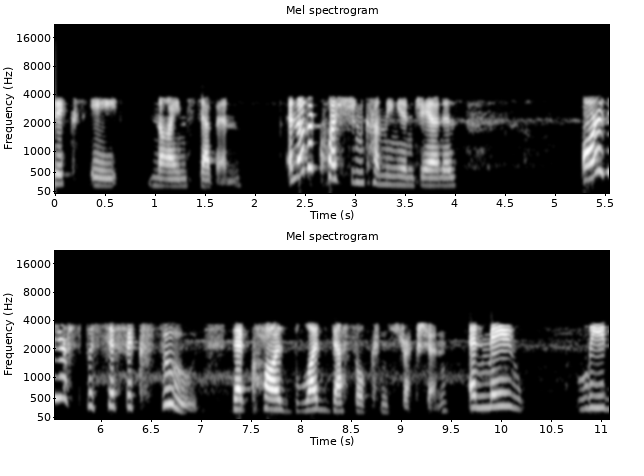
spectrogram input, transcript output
6897. Another question coming in, Jan, is Are there specific foods that cause blood vessel constriction and may lead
